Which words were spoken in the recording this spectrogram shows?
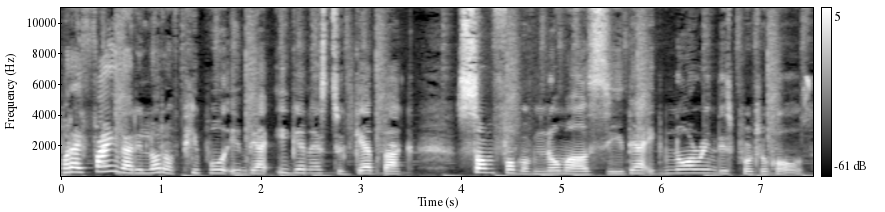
but I find that a lot of people, in their eagerness to get back some form of normalcy, they are ignoring these protocols.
